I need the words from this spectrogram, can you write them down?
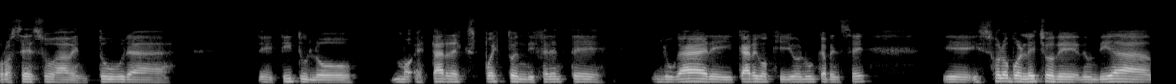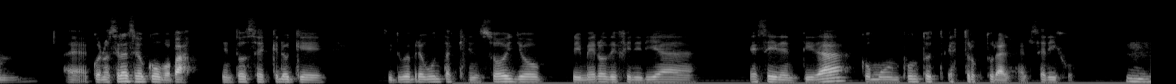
procesos, aventuras, eh, títulos, estar expuesto en diferentes lugares y cargos que yo nunca pensé, eh, y solo por el hecho de, un día eh, conocer al Señor como papá. Entonces creo que si tú me preguntas quién soy, yo primero definiría esa identidad como un punto est- estructural, el ser hijo. Mm.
